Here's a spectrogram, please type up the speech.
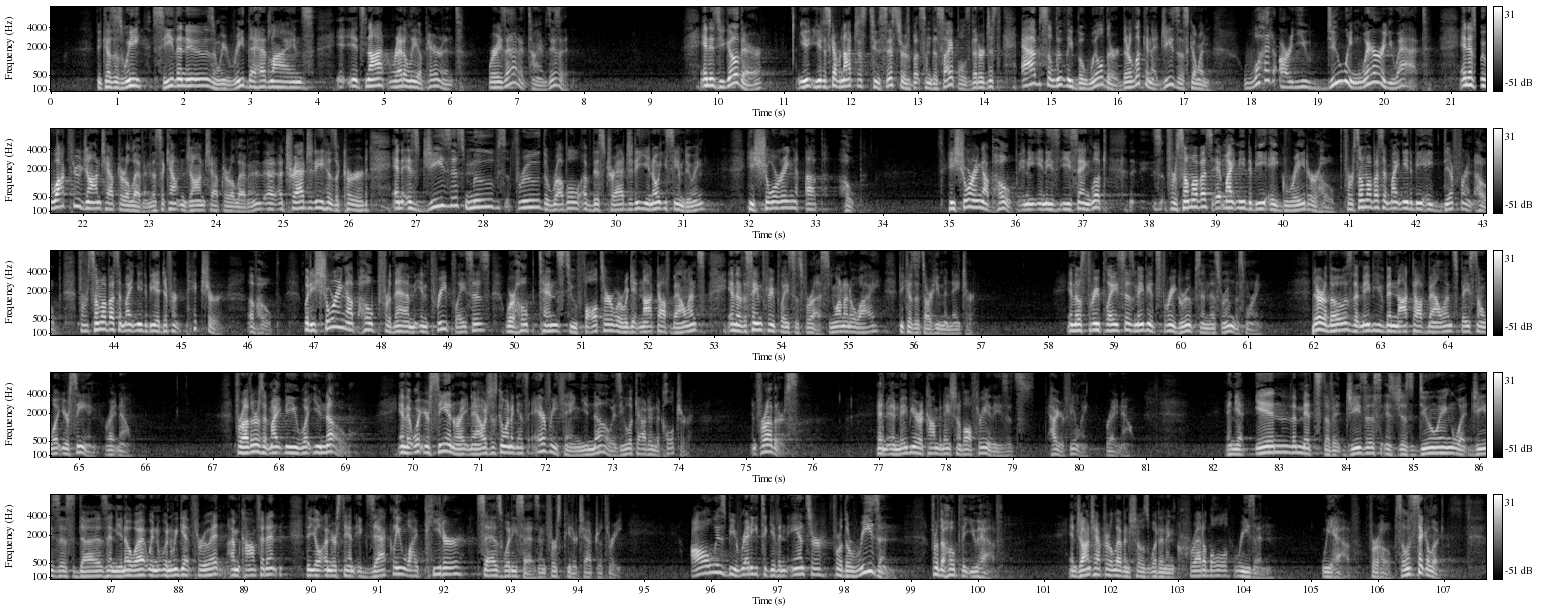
Because as we see the news and we read the headlines, it's not readily apparent where he's at at times, is it? And as you go there, you, you, discover not just two sisters, but some disciples that are just absolutely bewildered. They're looking at Jesus going, What are you doing? Where are you at? And as we walk through John chapter 11, this account in John chapter 11, a, a tragedy has occurred. And as Jesus moves through the rubble of this tragedy, you know what you see him doing? He's shoring up hope. He's shoring up hope. And, he, and he's, he's saying, Look, for some of us, it might need to be a greater hope. For some of us, it might need to be a different hope. For some of us, it might need to be a different picture of hope. But he's shoring up hope for them in three places where hope tends to falter, where we get knocked off balance. And they're the same three places for us. You want to know why? Because it's our human nature. In those three places, maybe it's three groups in this room this morning. There are those that maybe you've been knocked off balance based on what you're seeing right now. For others, it might be what you know. And that what you're seeing right now is just going against everything you know as you look out into culture. And for others, and, and maybe you're a combination of all three of these, it's how you're feeling right now. And yet, in the midst of it, Jesus is just doing what Jesus does. And you know what? When, when we get through it, I'm confident that you'll understand exactly why Peter says what he says in 1 Peter chapter 3. Always be ready to give an answer for the reason for the hope that you have. And John chapter 11 shows what an incredible reason we have for hope. So let's take a look.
